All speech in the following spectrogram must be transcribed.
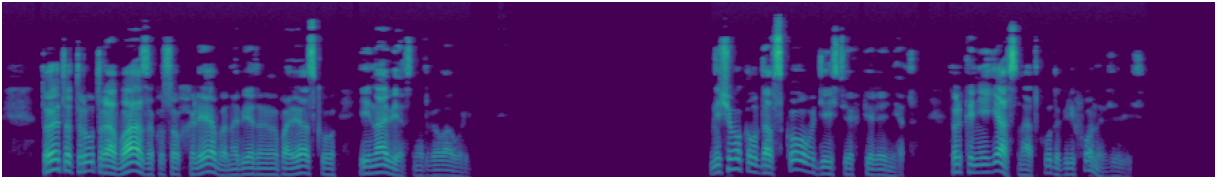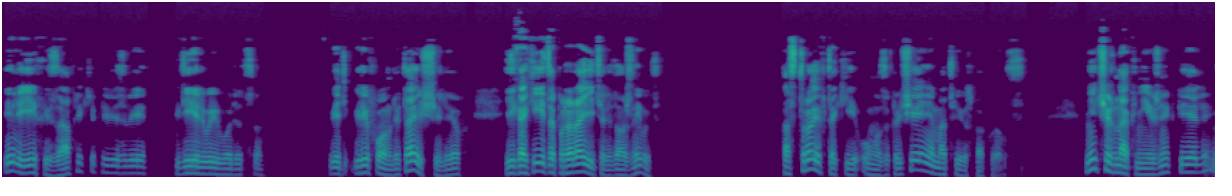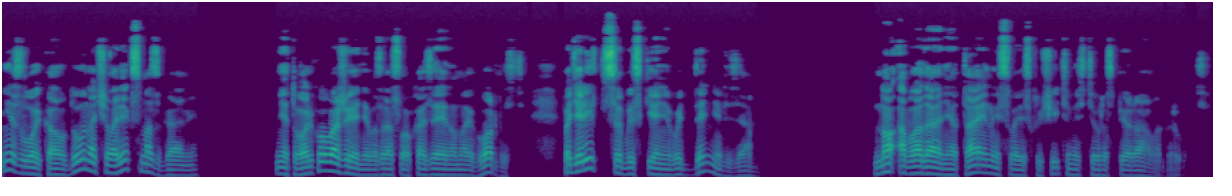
то это труд раба за кусок хлеба, на бедную повязку и навес над головой. Ничего колдовского в действиях Пеля нет. Только неясно, откуда грифоны взялись. Или их из Африки привезли, где львы водятся. Ведь Грифон — летающий лев, и какие-то прародители должны быть. Построив такие умозаключения, Матвей успокоился. Ни чернокнижник Пель, ни злой колдун, а человек с мозгами. Не только уважение возросло хозяину, но и гордость. Поделиться бы с кем-нибудь, да нельзя. Но обладание тайной своей исключительностью распирало грудь.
